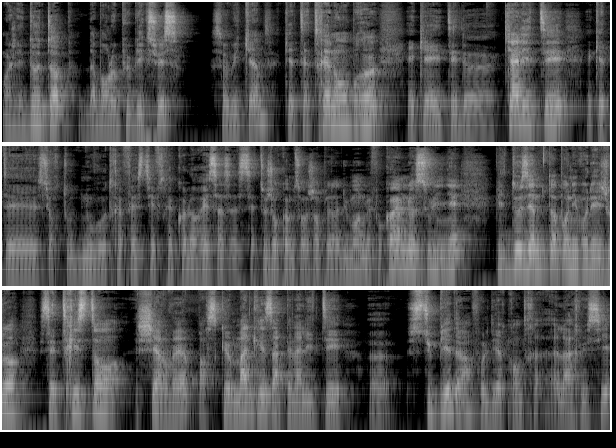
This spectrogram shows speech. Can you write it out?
Moi, j'ai deux tops. D'abord, le public suisse ce week-end, qui était très nombreux et qui a été de qualité et qui était surtout de nouveau très festif, très coloré. Ça, c'est toujours comme ça au championnat du monde, mais il faut quand même le souligner. Puis le deuxième top au niveau des joueurs, c'est Tristan Chervet, parce que malgré sa pénalité euh, stupide, hein, faut le dire, contre la Russie.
